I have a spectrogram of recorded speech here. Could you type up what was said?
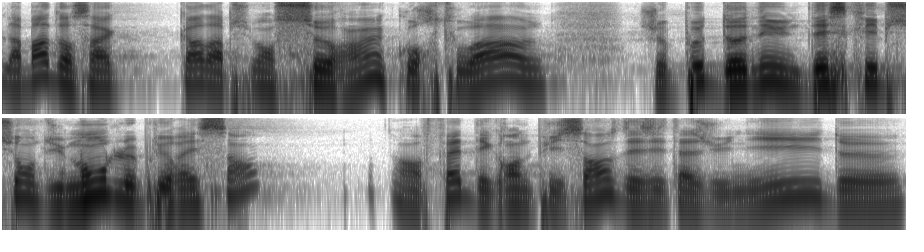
là-bas, dans sa cadre absolument serein, courtois, je peux donner une description du monde le plus récent, en fait, des grandes puissances, des États-Unis, de,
